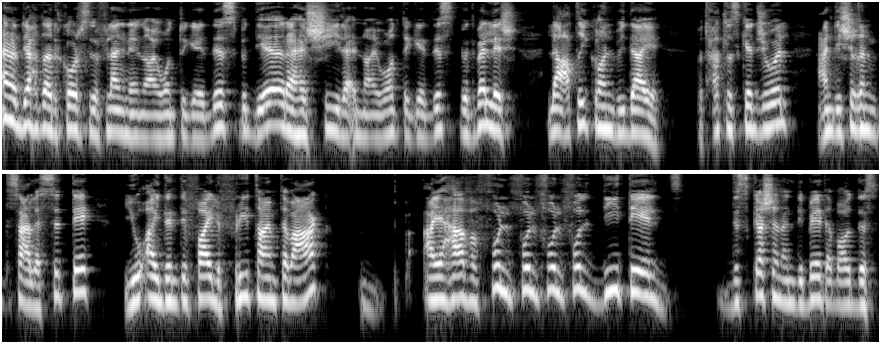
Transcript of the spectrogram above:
أنا بدي أحضر الكورس الفلاني لأنه I want to get this. بدي أقرأ هالشيء لأنه I want to get this. بتبلش لأعطيكم البداية. بتحط ال schedule عندي شغل من 9 لل 6 you identify ال free time تبعك. I have a full full full full detailed discussion and debate about this.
